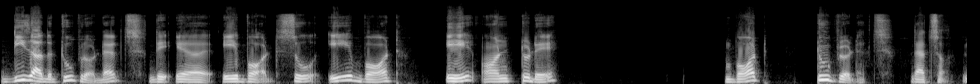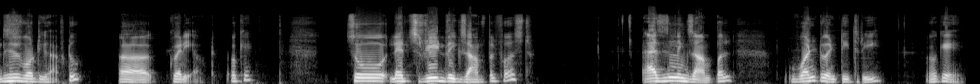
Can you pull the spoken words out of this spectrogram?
these are the two products the uh, A bought. So A bought A on today bought two products. That's all. This is what you have to uh, query out. Okay. So let's read the example first. As an example, 123. Okay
